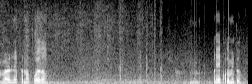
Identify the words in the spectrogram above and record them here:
Vale, pero no puedo. Vale, un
